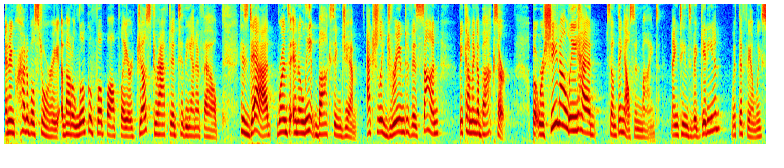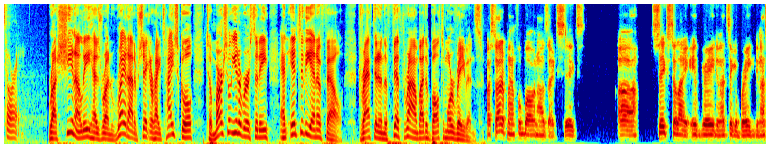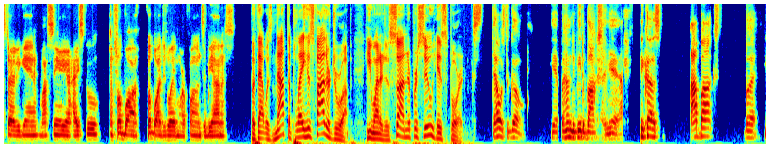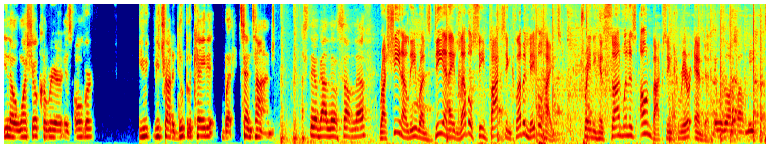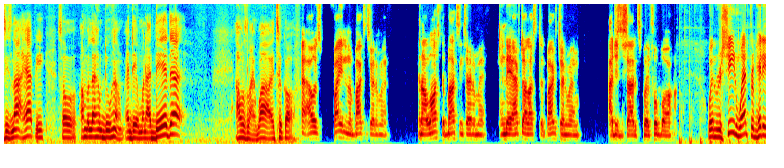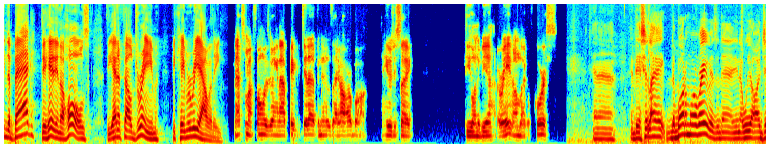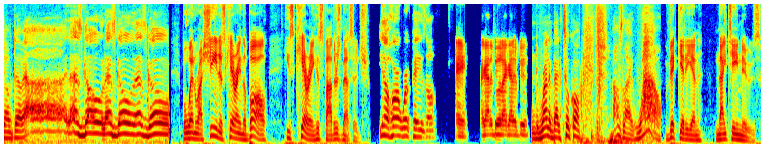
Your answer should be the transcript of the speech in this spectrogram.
An incredible story about a local football player just drafted to the NFL. His dad runs an elite boxing gym, actually dreamed of his son becoming a boxer. But Rasheen Ali had something else in mind. 19's Vic Gideon with the family story. Rasheen Ali has run right out of Shaker Heights High School to Marshall University and into the NFL, drafted in the fifth round by the Baltimore Ravens. I started playing football when I was like six. Uh, six to like eighth grade, then I took a break. Then I started again my senior year of high school. And football, football just way more fun, to be honest. But that was not the play his father drew up. He wanted his son to pursue his sport. That was the goal. Yeah, for him to be the boxer. Yeah, because I boxed, but you know, once your career is over, you you try to duplicate it, but ten times. I still got a little something left. Rasheen Ali runs DNA Level C Boxing Club in Maple Heights, training his son when his own boxing career ended. It was all about me. He's not happy, so I'm gonna let him do him. And then when I did that, I was like, wow, it took off. I was fighting in a boxing tournament, and I lost the boxing tournament. And then after I lost the boxing tournament, I just decided to play football. When Rasheen went from hitting the bag to hitting the holes, the NFL dream became a reality. That's when my phone was ringing. I picked it up, and it was like Harbaugh. And he was just like, "Do you want to be a, a Raven?" I'm like, "Of course." And uh, and then shit like the Baltimore Ravens, and then you know we all jumped up. Ah, let's go, let's go, let's go. But when Rasheen is carrying the ball, he's carrying his father's message. You know, hard work pays off. Hey, I got to do what I got to do. And the running back took off. I was like, wow. Vic Gideon, 19 News.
